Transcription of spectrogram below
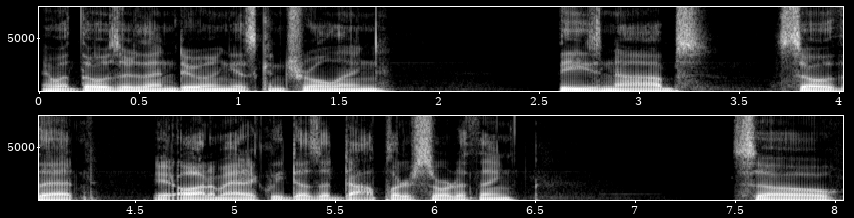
And what those are then doing is controlling these knobs so that it automatically does a Doppler sort of thing. So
